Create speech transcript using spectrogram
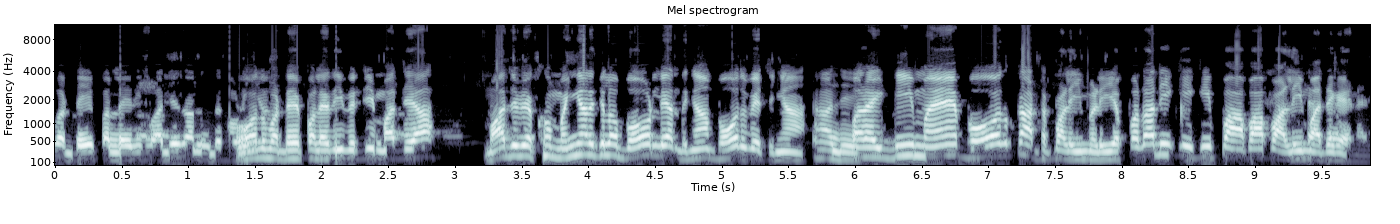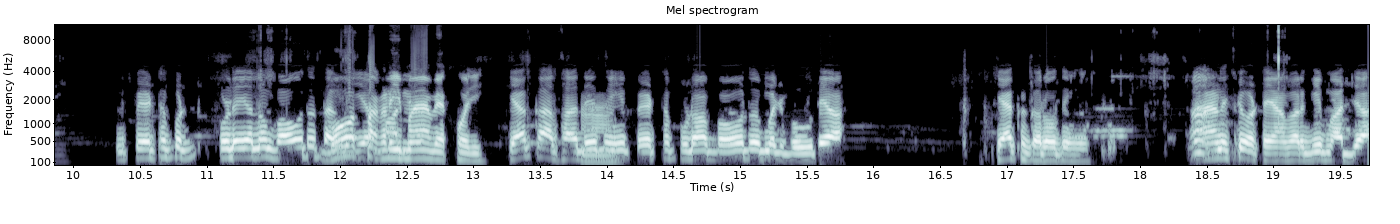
ਵੱਡੇ ਪੱਲੇ ਦੀ ਮੱਝ ਤੁਹਾਨੂੰ ਦਿਖਾਉਣੀ ਬਹੁਤ ਵੱਡੇ ਪਲੇ ਦੀ ਵੀਰ ਜੀ ਮੱਝ ਆ। ਮੱਝ ਵੇਖੋ ਮਈਆਂ ਤੇ ਚਲੋ ਬਹੁਤ ਲਿਆਂਦੀਆਂ ਬਹੁਤ ਵੇਚੀਆਂ। ਆ। ਹਾਂਜੀ। ਪਰ ਐਡੀ ਮੈਂ ਬਹੁਤ ਘੱਟ ਪਲੀ ਮਿਲੀ ਆ। ਪਤਾ ਨਹੀਂ ਕੀ ਕੀ ਪਾ ਪਾ ਪਾਲੀ ਮੱਝ ਗਏ ਨੇ ਜੀ। ਪਿੱਠ ਪੁ- ਪੁੜੇ ਵੱਲੋਂ ਬਹੁਤ ਤਗੜੀ ਬਹੁਤ ਤਕੜੀ ਮੈਂ ਵੇਖੋ ਜੀ। ਚੈੱਕ ਕਰ ਸਕਦੇ ਹਾਂ। ਤੁਸੀਂ? ਪਿੱਠ ਪੁੜਾ ਬਹੁਤ ਮਜ਼ਬੂਤ ਆ। ਚੈੱਕ ਕਰੋ ਤੁਸੀਂ। ਐਨ ਝੋਟਿਆਂ ਵਰਗੀ ਮੱਝ ਆ।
